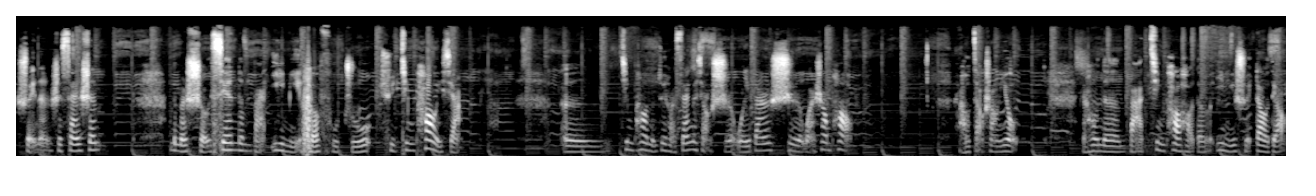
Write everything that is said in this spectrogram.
水呢是三升。那么首先呢，把薏米和腐竹去浸泡一下。嗯，浸泡呢最少三个小时，我一般是晚上泡，然后早上用。然后呢，把浸泡好的薏米水倒掉，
